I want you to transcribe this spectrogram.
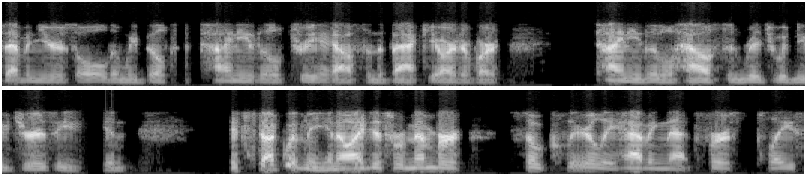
seven years old and we built a tiny little tree house in the backyard of our tiny little house in Ridgewood, New Jersey. And it stuck with me. You know, I just remember so clearly having that first place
